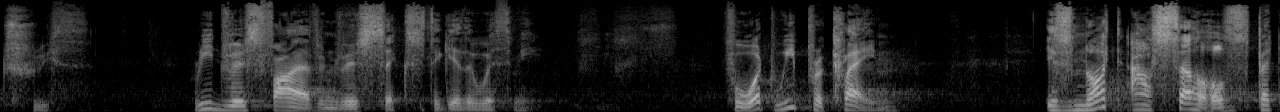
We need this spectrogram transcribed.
truth. Read verse 5 and verse 6 together with me. For what we proclaim is not ourselves, but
